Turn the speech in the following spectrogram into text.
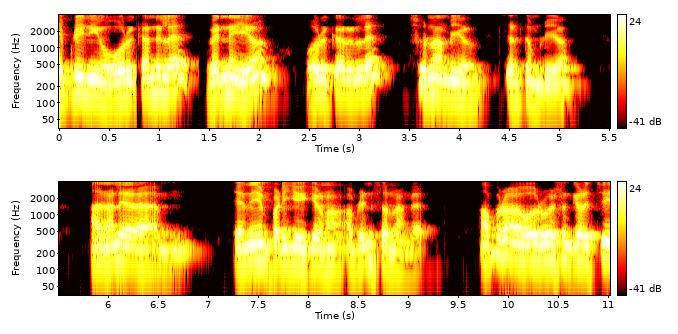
எப்படி நீங்கள் ஒரு கண்ணில் வெண்ணையும் ஒரு கண்ணில் சுண்ணாம்பியும் செலுத்த முடியும்? அதனால் என்னையும் படிக்க வைக்கணும் அப்படின்னு சொன்னாங்க. அப்புறம் ஒரு வருஷம் கழித்து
